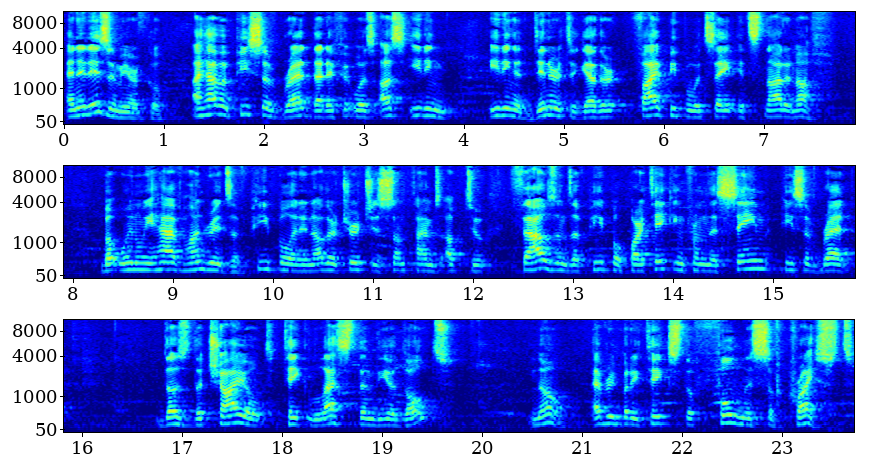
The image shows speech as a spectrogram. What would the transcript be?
And it is a miracle. I have a piece of bread that if it was us eating eating a dinner together, five people would say it's not enough. But when we have hundreds of people, and in other churches, sometimes up to thousands of people partaking from the same piece of bread, does the child take less than the adult? No. Everybody takes the fullness of Christ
